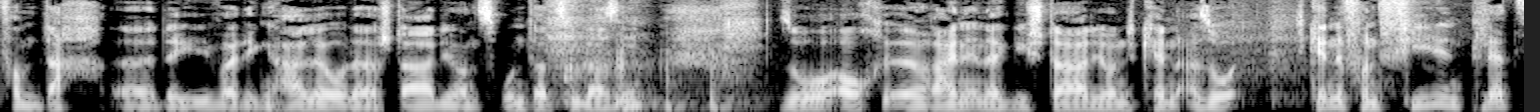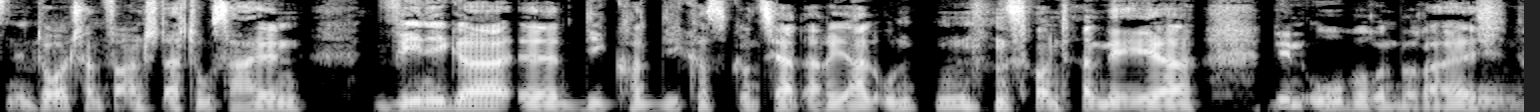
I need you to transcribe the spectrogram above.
vom Dach äh, der jeweiligen Halle oder Stadions runterzulassen. so auch äh, Rheinenergiestadion. Ich kenne also ich kenne von vielen Plätzen in Deutschland Veranstaltungshallen weniger äh, die, die das Konzertareal unten, sondern eher den oberen Bereich. Mhm.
